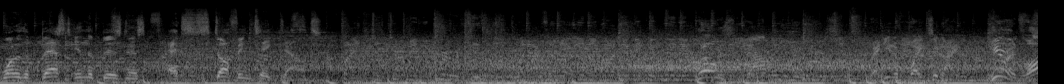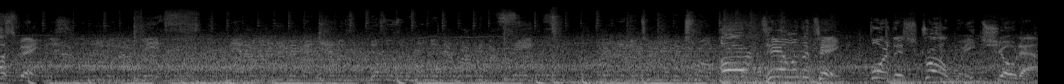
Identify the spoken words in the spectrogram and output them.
One of the best in the business at stuffing takedowns. Namajunas, ready to fight tonight here in Las Vegas. Our tale of the tape for this strawweight showdown.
